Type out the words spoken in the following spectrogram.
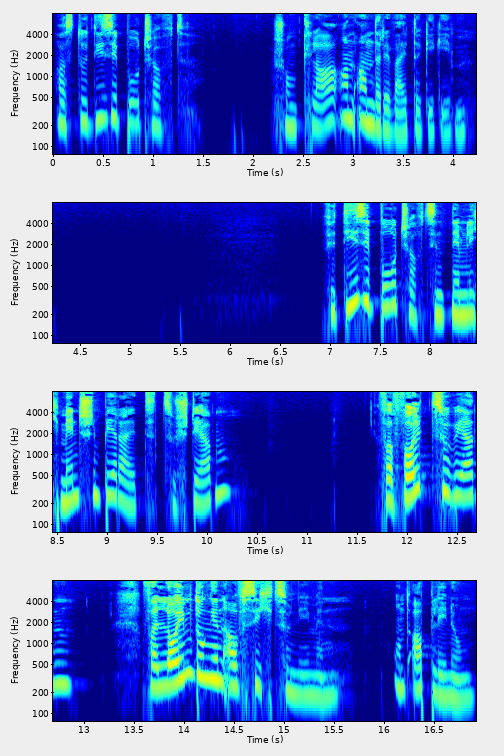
hast du diese Botschaft schon klar an andere weitergegeben? Für diese Botschaft sind nämlich Menschen bereit zu sterben verfolgt zu werden, Verleumdungen auf sich zu nehmen und Ablehnung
